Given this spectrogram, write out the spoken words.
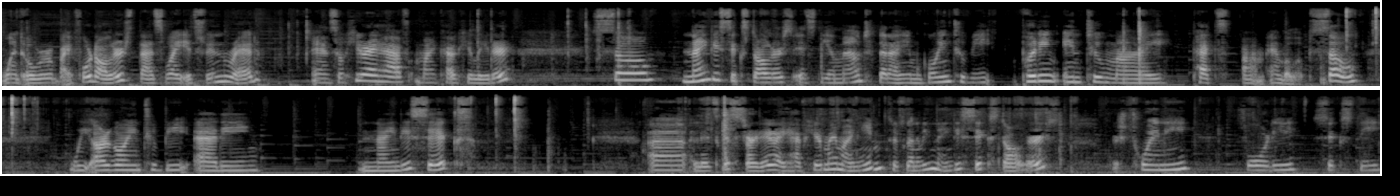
went over by $4. That's why it's in red. And so here I have my calculator. So $96 is the amount that I am going to be putting into my pets um, envelopes. So we are going to be adding 96 uh, let's get started i have here my money so it's going to be 96 dollars there's 20 40 60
